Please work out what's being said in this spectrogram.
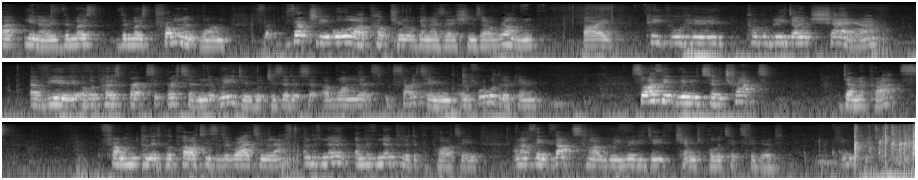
uh, you know, the most, the most prominent one. Virtually all our cultural organisations are run by people who probably don't share a view of a post Brexit Britain that we do, which is that it's a, one that's exciting and forward looking. So I think we need to attract Democrats from political parties of the right and left and of no, and of no political party. And I think that's how we really do change politics for good. Thank you.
